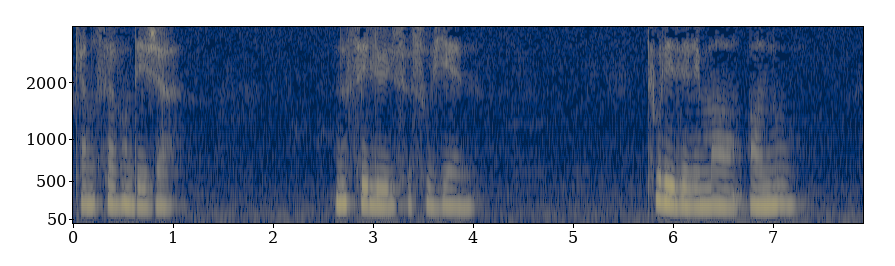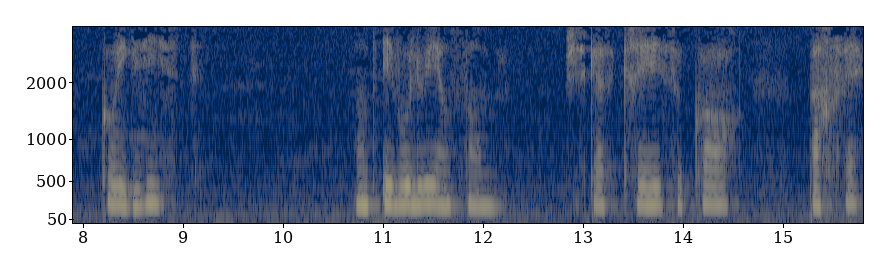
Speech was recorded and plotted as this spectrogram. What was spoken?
car nous savons déjà. Nos cellules se souviennent. Tous les éléments en nous coexistent, ont évolué ensemble jusqu'à créer ce corps parfait.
